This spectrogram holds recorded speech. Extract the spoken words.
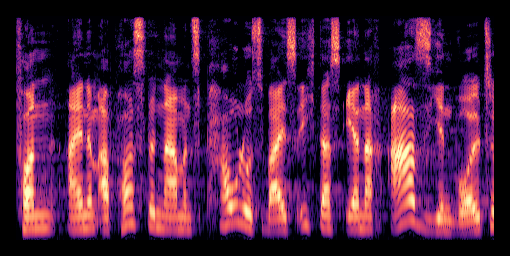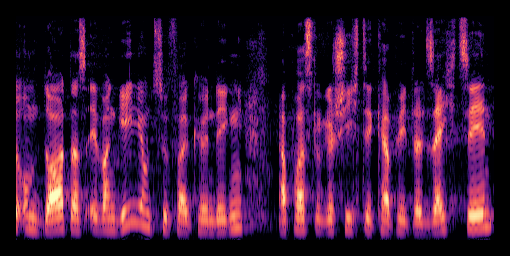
Von einem Apostel namens Paulus weiß ich, dass er nach Asien wollte, um dort das Evangelium zu verkündigen. Apostelgeschichte Kapitel 16.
